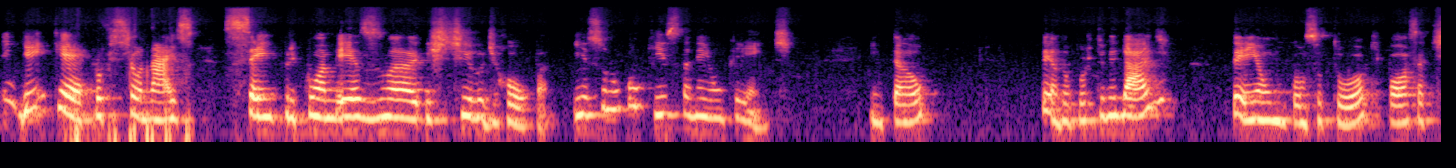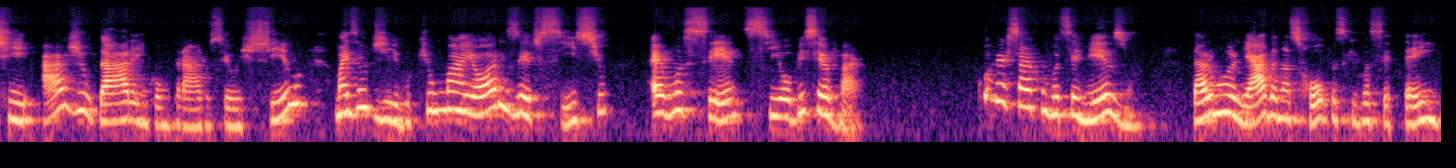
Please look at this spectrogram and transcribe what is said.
Ninguém quer profissionais sempre com a mesma estilo de roupa. Isso não conquista nenhum cliente. Então, tendo oportunidade, tenha um consultor que possa te ajudar a encontrar o seu estilo, mas eu digo que o maior exercício é você se observar. Conversar com você mesmo, dar uma olhada nas roupas que você tem,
